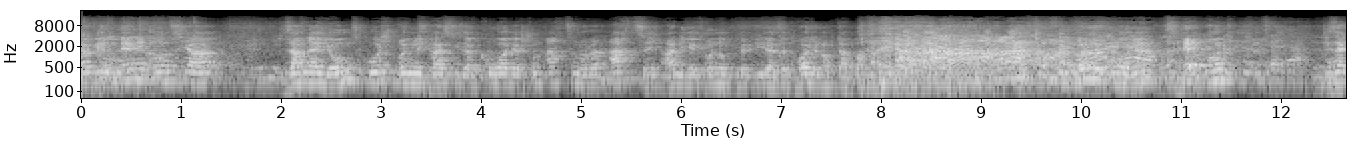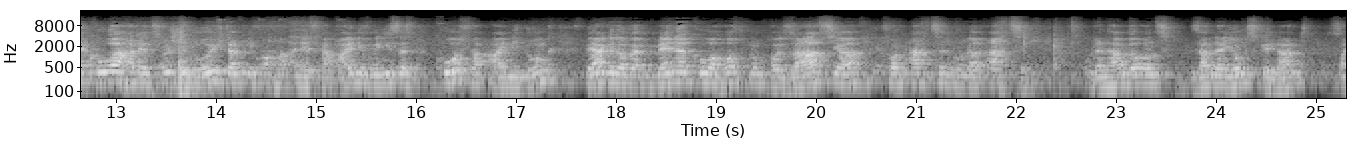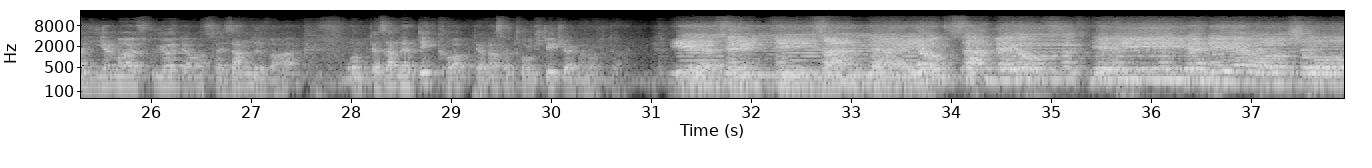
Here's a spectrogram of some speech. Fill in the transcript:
Ja, wir nennen uns ja Sander Jungs. Ursprünglich heißt dieser Chor, der schon 1880, einige Gründungsmitglieder sind heute noch dabei, gegründet wurde. Und dieser Chor hatte zwischendurch dann eben auch mal eine Vereinigung, die hieß es Chorvereinigung, Bergedorfer Männerchor Hoffnung Holsatia von 1880. Und dann haben wir uns Sander Jungs genannt, weil hier mal früher der Ortsteil Sande war. Und der Sander Dickkopf, der Wasserturm, steht ja immer noch da. Wir sind die Sander Jungs, Sander Jungs, wir lieben Meer und Sturm.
